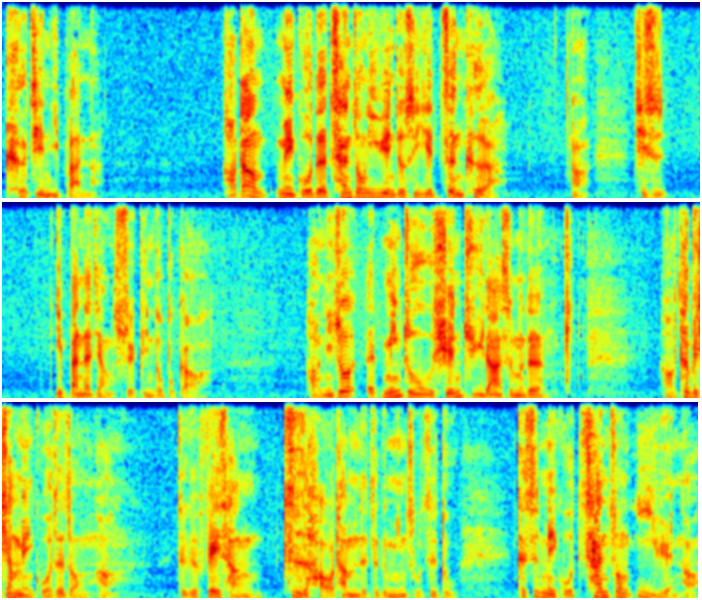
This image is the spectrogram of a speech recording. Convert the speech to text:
可见一斑呐、好，当美国的参众议院就是一些政客啊，啊，其实一般来讲水平都不高啊。好，你说呃民主选举啦什么的，好，特别像美国这种哈，这个非常自豪他们的这个民主制度，可是美国参众议员哈，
